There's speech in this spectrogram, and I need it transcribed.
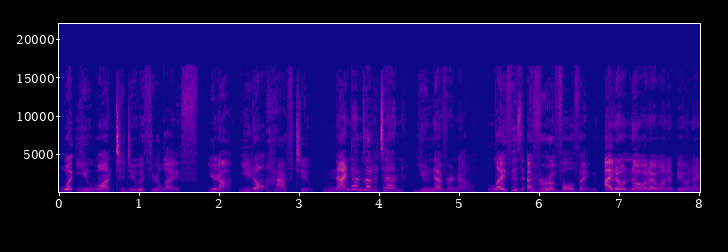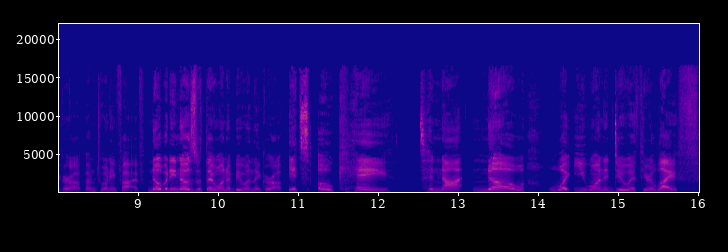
what you want to do with your life. You're not. You don't have to. Nine times out of 10, you never know. Life is ever evolving. I don't know what I want to be when I grow up. I'm 25. Nobody knows what they want to be when they grow up. It's okay to not know what you want to do with your life.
